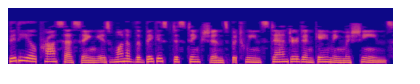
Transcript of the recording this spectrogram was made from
Video processing is one of the biggest distinctions between standard and gaming machines.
